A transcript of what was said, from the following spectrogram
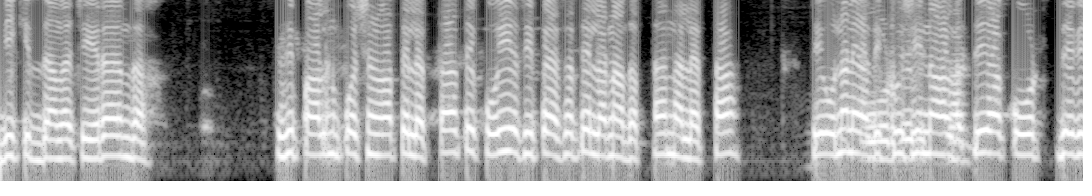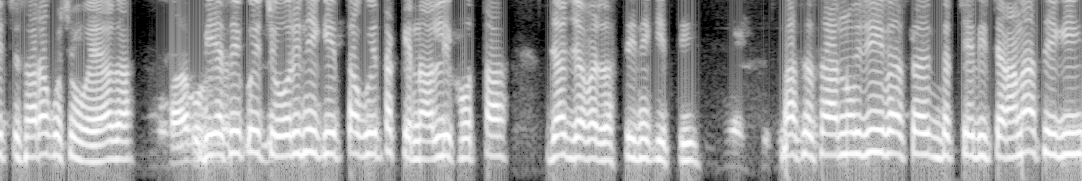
ਵੀ ਕਿੱਦਾਂ ਦਾ ਚਿਹਰਾ ਇਹਦਾ। ਅਸੀਂ ਪਾਲਣ ਪੋਸ਼ਣ ਵਾਸਤੇ ਲੈਤਾ ਤੇ ਕੋਈ ਅਸੀਂ ਪੈਸਾ ਧੇਲਾ ਨਾ ਦਿੱਤਾ ਨਾ ਲੈਤਾ। ਤੇ ਉਹਨਾਂ ਨੇ ਆਪਦੀ ਖੁਸ਼ੀ ਨਾਲ ਦਿੱਤੇ ਆ ਕੋਰਟ ਦੇ ਵਿੱਚ ਸਾਰਾ ਕੁਝ ਹੋਇਆਗਾ ਵੀ ਅਸੀਂ ਕੋਈ ਚੋਰੀ ਨਹੀਂ ਕੀਤਾ ਕੋਈ ਧੱਕੇ ਨਾਲ ਨਹੀਂ ਖੋਤਾ ਜਾਂ ਜ਼ਬਰਦਸਤੀ ਨਹੀਂ ਕੀਤੀ। ਬਸ ਸਾਨੂੰ ਜੀ ਬਸ ਬੱਚੇ ਦੀ ਚਾਹਨਾ ਸੀਗੀ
